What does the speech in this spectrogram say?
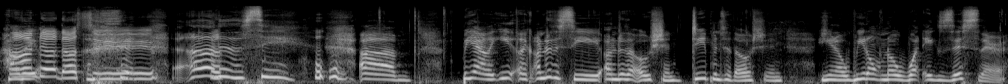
How they- Under the sea. under the sea. um, but yeah, like like under the sea, under the ocean, deep into the ocean. You know, we don't know what exists there,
